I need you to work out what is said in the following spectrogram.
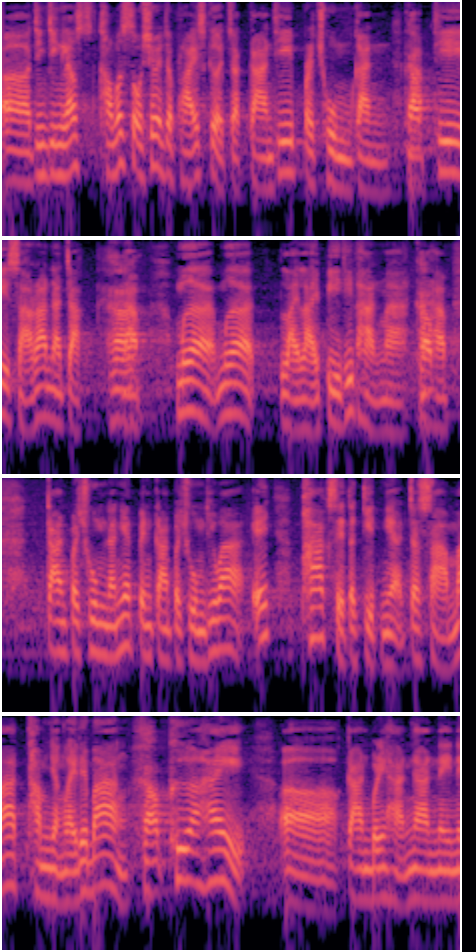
เอ่อจริง ๆ แล้วคำว่า social enterprise เกิดจากการที่ประชุมกันครับนะที่สหราชอาณาจักรฮะนะครับเมื่อเมื่อหลาย ๆ ปีที่ผ่านมาครับ นะครับ การประชุมนั้นเนี่ยเป็นการประชุมที่ว่าเอ๊ะภาคเศรษฐกิจเนี่ยจะสามารถทำอย่างไรได้บ้าง ครับ เพื่อให้ เอ่อการบริหารงานในใน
